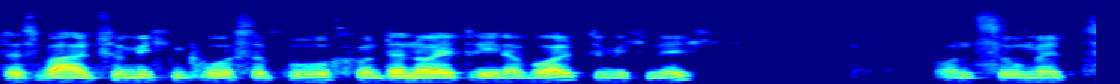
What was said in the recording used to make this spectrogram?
das war halt für mich ein großer Bruch und der neue Trainer wollte mich nicht. Und somit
